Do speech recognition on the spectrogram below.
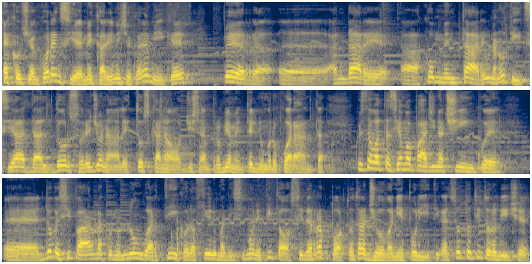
Eccoci ancora insieme, cari amici e cari amiche, per eh, andare a commentare una notizia dal dorso regionale Toscana Oggi, sempre ovviamente il numero 40. Questa volta siamo a pagina 5, eh, dove si parla con un lungo articolo a firma di Simone Pitossi del rapporto tra giovani e politica. Il sottotitolo dice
